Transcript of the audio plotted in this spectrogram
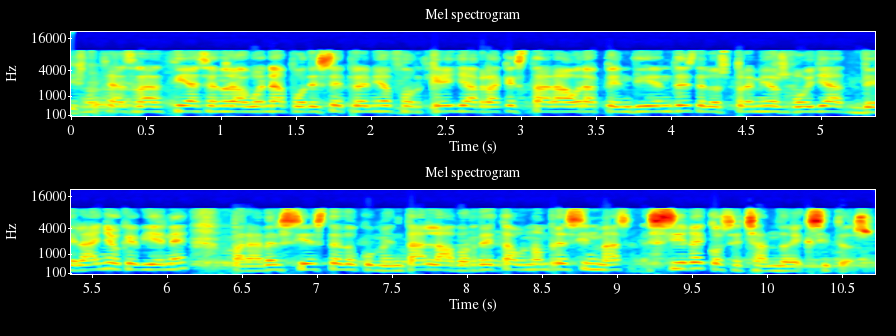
Muchas gracias, enhorabuena por ese premio Forqué y habrá que estar ahora pendientes de los premios Goya del año que viene para ver si este documental, La Bordeta, un hombre sin más, sigue cosechando éxitos.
